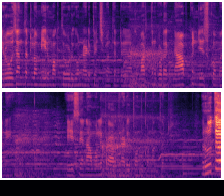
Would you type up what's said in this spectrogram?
ఈ రోజంతట్లో మీరు మాకు తోడుగా నడిపించమని తండ్రి నా కుమార్తెను కూడా జ్ఞాపకం చేసుకోమని ఏసే నామల్ని ప్రార్థన అడిగి పొందుకున్నాం తండ్రి. ఋతు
